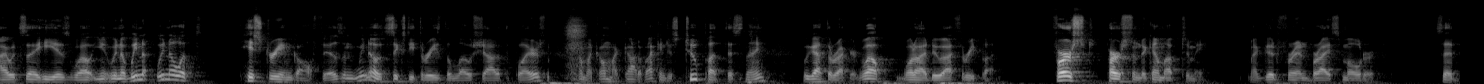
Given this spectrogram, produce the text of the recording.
I would say he is well. You know, we know we know we know what history in golf is, and we know 63 is the low shot at the players. I'm like, oh my god, if I can just two putt this thing, we got the record. Well, what do I do? I three putt. First person to come up to me, my good friend Bryce Molder, said,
